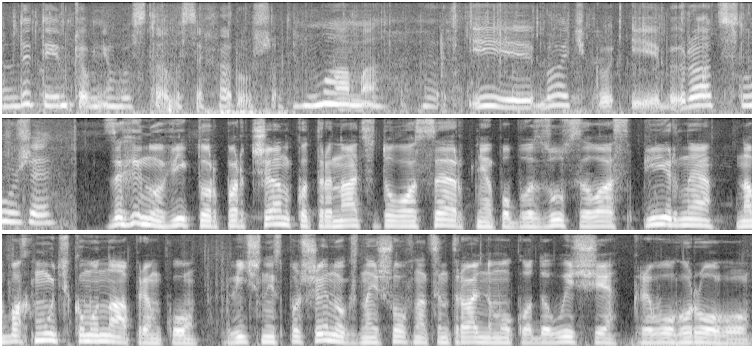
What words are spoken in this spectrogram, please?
Дитинка в нього сталася хороша. Мама і батько, і брат служить. Загинув Віктор Парченко 13 серпня поблизу села Спірне на Бахмутському напрямку. Вічний спочинок знайшов на центральному кладовищі Кривого Рогу.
